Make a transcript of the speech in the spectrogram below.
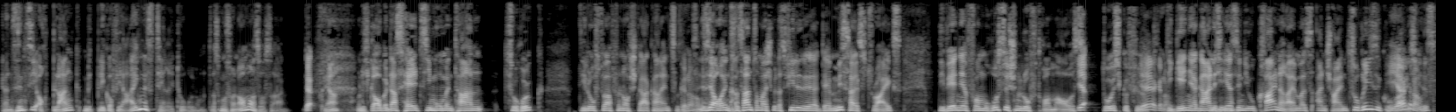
dann sind sie auch blank mit Blick auf ihr eigenes Territorium. Das muss man auch mal so sagen. Ja. ja? Und ich glaube, das hält sie momentan zurück, die Luftwaffe noch stärker einzusetzen. Genau. Es ist ja auch interessant zum Beispiel, dass viele der, der Missile Strikes, die werden ja vom russischen Luftraum aus Ja. durchgeführt. Ja, ja, genau. Die gehen ja gar nicht erst in die Ukraine rein, weil es anscheinend zu risikoreich Ja, genau. ist.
